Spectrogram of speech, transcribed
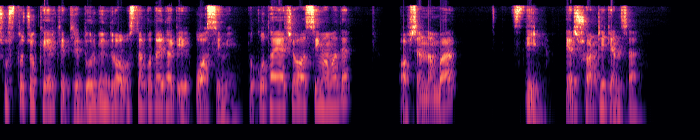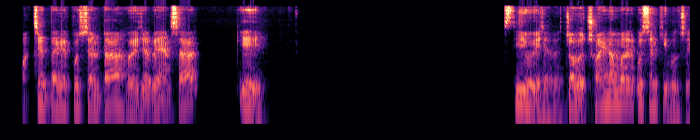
সুস্থ চোখের ক্ষেত্রে দূরবিন্দুর অবস্থান কোথায় থাকে? অসীমে। তো কোথায় আছে অসীম আমাদের? অপশন নাম্বার সি এর সঠিক অ্যান্সার পাঁচের দাগের কোশ্চেনটা হয়ে যাবে অ্যান্সার কি সি হয়ে যাবে। চলো, ছয় নম্বরের কোয়েশ্চেন কি বলছে?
